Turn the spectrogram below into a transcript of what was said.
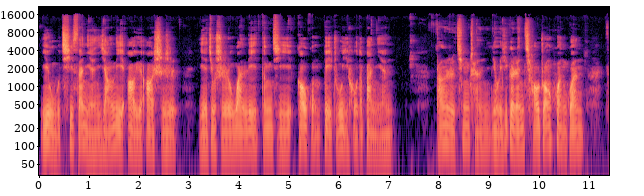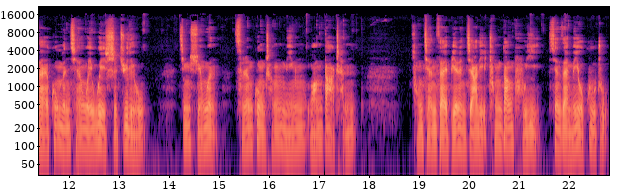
一五七三年阳历二月二十日，也就是万历登基、高拱被逐以后的半年，当日清晨，有一个人乔装宦官。在宫门前为卫士拘留，经询问，此人共称名王大臣，从前在别人家里充当仆役，现在没有雇主。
